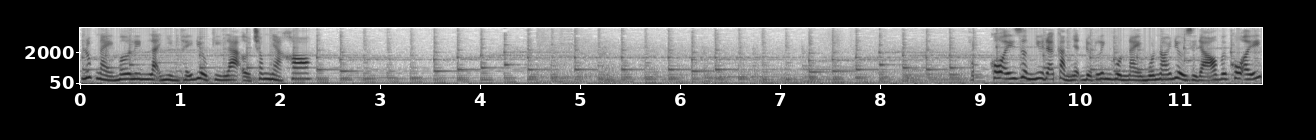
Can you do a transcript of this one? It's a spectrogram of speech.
Lúc này Merlin lại nhìn thấy điều kỳ lạ ở trong nhà kho. Cô ấy dường như đã cảm nhận được linh hồn này muốn nói điều gì đó với cô ấy.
